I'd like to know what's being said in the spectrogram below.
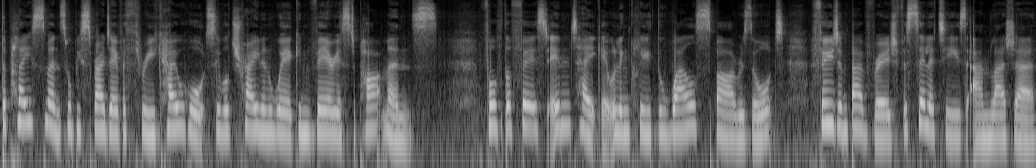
The placements will be spread over three cohorts who will train and work in various departments. For the first intake, it will include the Wells Spa Resort, food and beverage, facilities, and leisure.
